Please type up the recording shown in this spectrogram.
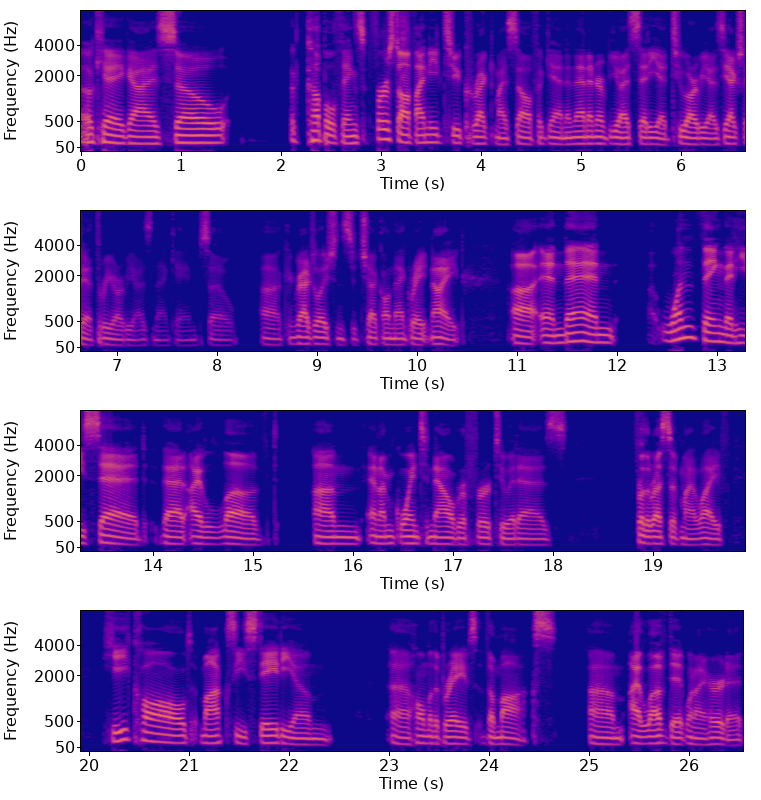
Okay, guys. So a couple things. First off, I need to correct myself again. In that interview, I said he had two RBIs. He actually had three RBIs in that game. So, uh, congratulations to Check on that great night. Uh, and then uh, one thing that he said that I loved, um, and I'm going to now refer to it as for the rest of my life. He called Moxie Stadium, uh, home of the Braves, the Mox. Um, I loved it when I heard it.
